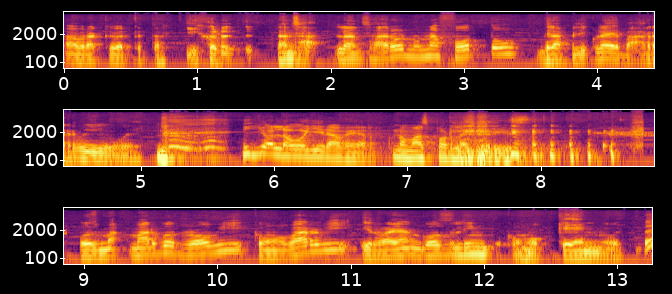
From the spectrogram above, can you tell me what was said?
habrá que ver qué tal. Híjole, lanzaron una foto de la película de Barbie, güey. y yo lo voy a ir a ver, nomás por la actriz. pues Margot Robbie como Barbie y Ryan Gosling como Ken, güey. Eh,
